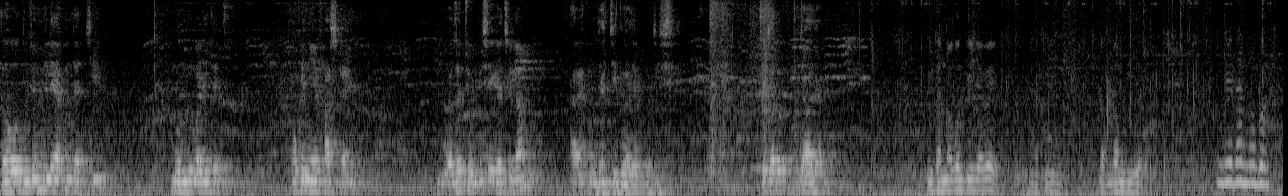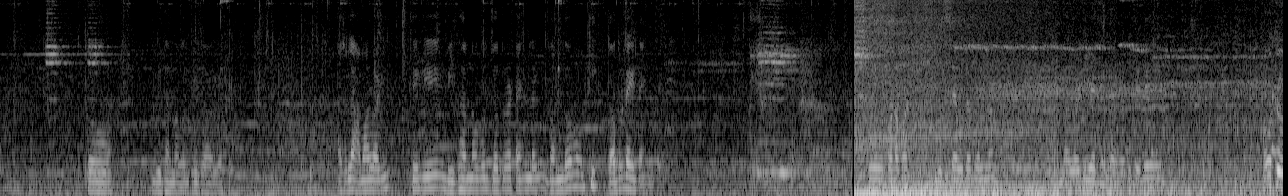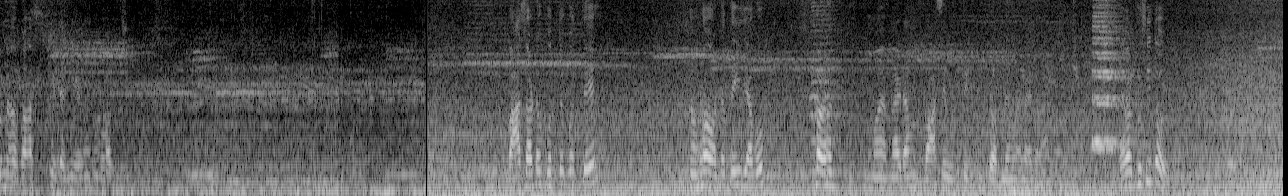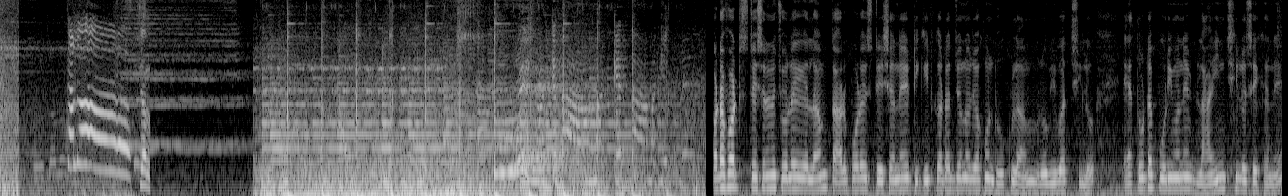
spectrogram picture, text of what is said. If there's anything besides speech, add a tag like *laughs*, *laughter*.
তো দুজন মিলে এখন যাচ্ছি বন্ধু বাড়িতে। ওকে নিয়ে ফার্স্ট টাইম দু হাজার চব্বিশে গেছিলাম আর এখন যাচ্ছি দু হাজার পঁচিশে। তো চলো যাওয়া যাক। বিধাননগর দিয়ে যাবে নাকি দমদম দিয়ে যাবে? বিধাননগর। তো বিধাননগর দিয়ে যাওয়া যায় আসলে আমার বাড়ি থেকে বিধাননগর যতটা টাইম লাগে দমদমও ঠিক ততটাই টাইম লাগে তো ফটাফট রিক্সায় ওটা করলাম বারবাটি যাচ্ছি বারবাটি থেকে অটো না বাস সেটা নিয়ে এখন ভাবছি। বাস অটো করতে করতে আমরা অটোতেই যাব কারণ ম্যাডাম বাসে উঠতে একটু প্রবলেম হয় ম্যাডাম। এবার খুশি তো? চলো। চল। ফটাফট স্টেশনে চলে গেলাম। তারপরে স্টেশনে টিকিট কাটার জন্য যখন ঢুকলাম, রবিবার ছিল, এতটা পরিমাণে লাইন ছিল সেখানে,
